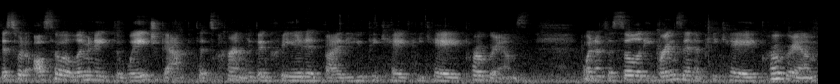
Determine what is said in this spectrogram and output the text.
This would also eliminate the wage gap that's currently been created by the UPK PKA programs. When a facility brings in a PKA program,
